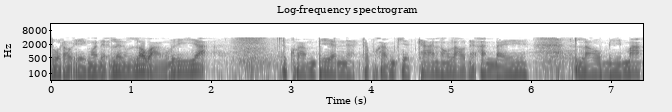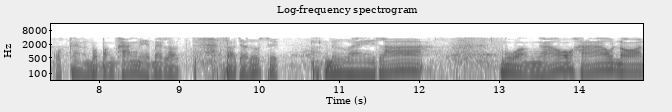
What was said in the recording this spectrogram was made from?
ตัวเราเองว่าเนี่ยเรื่องระหว่างวิริยะความเพียรเนี่ย กับความเกียดค้านของเราเนี่ยอันไหน เรามีมากกว่ากันเพราะบางครั้งเนี่ยเห็นไหมเราเราจะรู้สึกเหนื่อยล้าง่วงเหงาหาวนอน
